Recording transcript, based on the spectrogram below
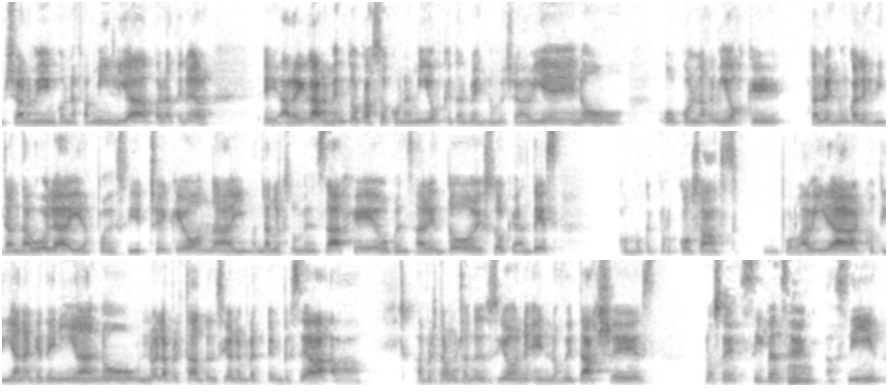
llevarme bien con la familia, para tener, eh, arreglarme en todo caso con amigos que tal vez no me lleva bien o, o con los amigos que tal vez nunca les di tanta bola y después decir, che, ¿qué onda? y mandarles un mensaje o pensar en todo eso que antes como que por cosas, por la vida cotidiana que tenía, no, no le prestaba atención, empecé a, a prestar mucha atención en los detalles, no sé, sí pensé mm. así,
